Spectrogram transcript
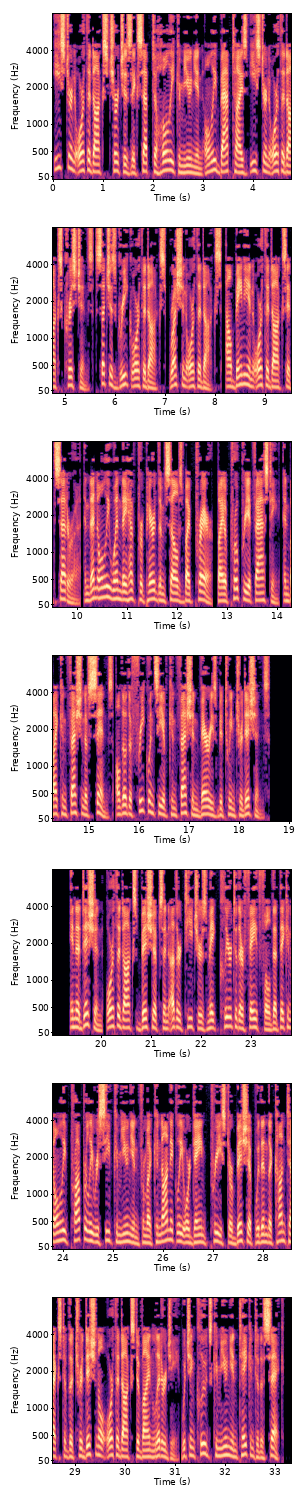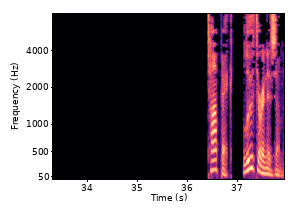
Eastern Orthodox churches accept to Holy Communion only baptize Eastern Orthodox Christians such as Greek Orthodox, Russian Orthodox, Albanian Orthodox etc., and then only when they have prepared themselves by prayer, by appropriate fasting, and by confession of sins although the frequency of confession varies between traditions. In addition, Orthodox bishops and other teachers make clear to their faithful that they can only properly receive communion from a canonically ordained priest or bishop within the context of the traditional Orthodox Divine Liturgy which includes communion taken to the sick. Lutheranism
